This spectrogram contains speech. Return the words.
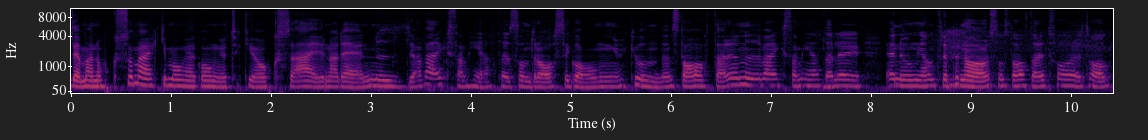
Det man också märker många gånger tycker jag också är ju när det är nya verksamheter som dras igång. Kunden startar en ny verksamhet eller en ung entreprenör som startar ett företag.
